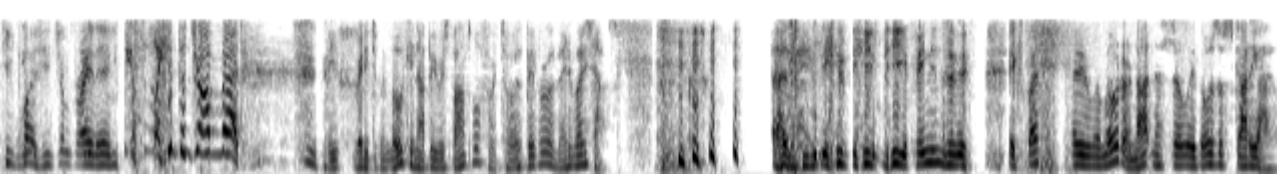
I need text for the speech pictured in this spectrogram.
He was. He jumped right in. He was like at the drop of a hat. Ready, ready to unload cannot be responsible for toilet paper of anybody's house. Uh, the, the, the, the opinions expressed ready to unload are not necessarily those of Scotty Isles.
